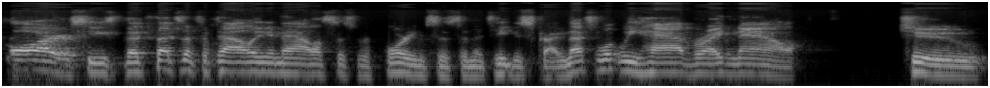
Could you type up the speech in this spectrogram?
FARS. He's that's that's a fatality analysis reporting system that he described. That's what we have right now to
